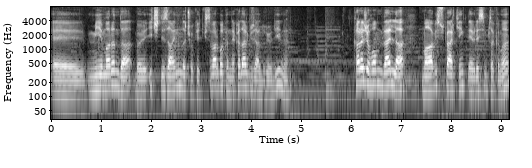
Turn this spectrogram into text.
e, mimarın da böyle iç dizaynın da çok etkisi var. Bakın ne kadar güzel duruyor değil mi? Karaca Home Vella mavi Super King nevresim takımı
